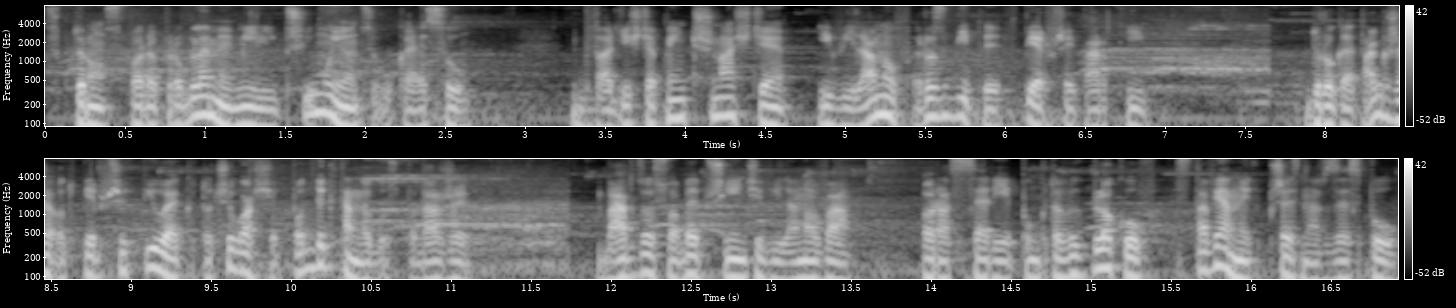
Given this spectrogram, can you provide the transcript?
z którą spore problemy mieli przyjmujący UKS-u. 25-13 i Wilanów rozbity w pierwszej partii. Druga także od pierwszych piłek toczyła się pod dyktando gospodarzy. Bardzo słabe przyjęcie Wilanowa oraz serię punktowych bloków stawianych przez nasz zespół.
